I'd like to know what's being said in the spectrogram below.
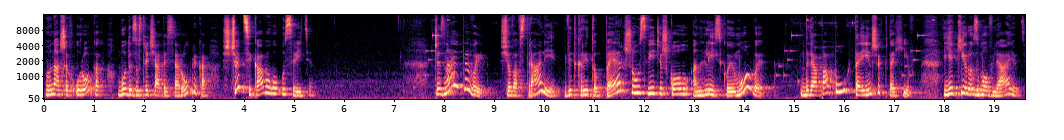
В наших уроках буде зустрічатися рубрика Що цікавого у світі. Чи знаєте ви, що в Австралії відкрито першу у світі школу англійської мови для папуг та інших птахів, які розмовляють?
